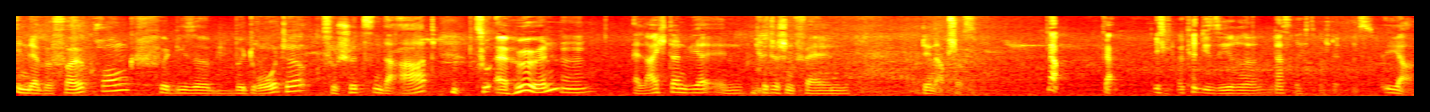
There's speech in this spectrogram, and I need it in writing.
in der Bevölkerung für diese bedrohte, zu schützende Art zu erhöhen, Mhm. erleichtern wir in kritischen Fällen den Abschuss. Ja, Ja, ich kritisiere das Rechtsverständnis. ja.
